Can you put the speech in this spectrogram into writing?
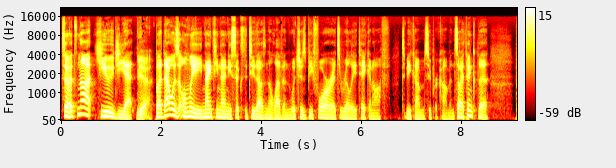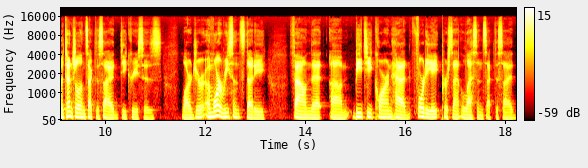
so it's not huge yet. yeah. But that was only 1996 to 2011, which is before it's really taken off to become super common. So I think the potential insecticide decrease is larger. A more recent study found that um, BT corn had 48% less insecticide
